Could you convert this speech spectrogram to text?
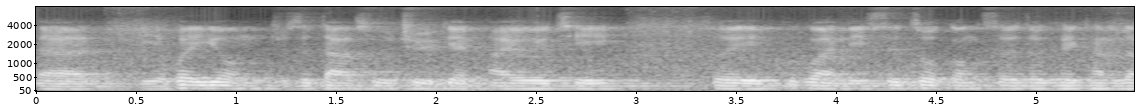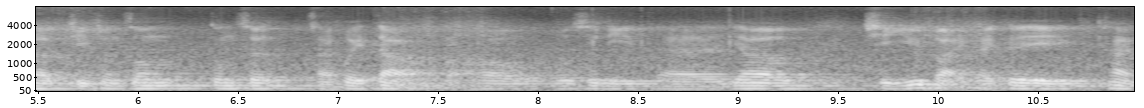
呃也会用就是大数据跟 IoT，所以不管你是坐公车都可以看得到几分钟公车才会到，然后或是你呃要骑一百还可以看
